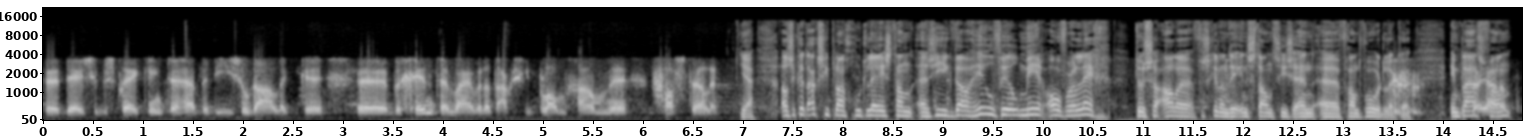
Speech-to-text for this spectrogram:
eh, deze bespreking te hebben die zo dadelijk begint en waar we dat actieplan gaan vaststellen. Ja, als ik het actieplan goed lees, dan zie ik wel heel veel meer overleg... tussen alle verschillende instanties en verantwoordelijken. In plaats Nou ja, van...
